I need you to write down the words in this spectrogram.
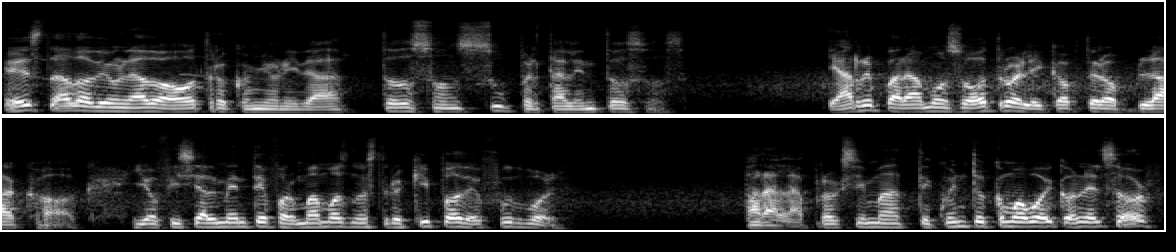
He estado de un lado a otro con mi unidad. Todos son súper talentosos. Ya reparamos otro helicóptero Blackhawk y oficialmente formamos nuestro equipo de fútbol. Para la próxima te cuento cómo voy con el surf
